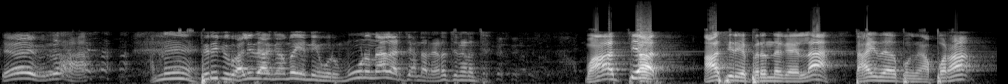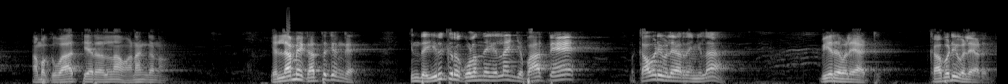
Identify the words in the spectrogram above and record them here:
ஏய் விட்றா. அண்ணே. திருப்பி வலி தாங்காம என்னை ஒரு மூணு நாள் அடிச்சாண்டா நினைச்சு நினைச்சு. வாத்தியார் ஆசிரியர் பிறந்தக எல்லாம் தாய் தகப்பங்க அப்புறம் நமக்கு வாத்தியாரெல்லாம் வணங்கணும். எல்லாமே கற்றுக்கங்க இந்த இருக்கிற குழந்தைகள்லாம் இங்கே பார்த்தேன். கபடி விளையாடுறீங்களா? வீர விளையாட்டு. கபடி விளையாடுங்க.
